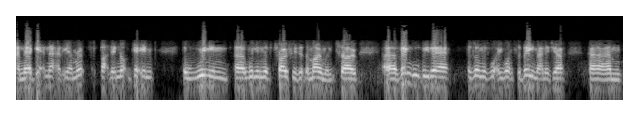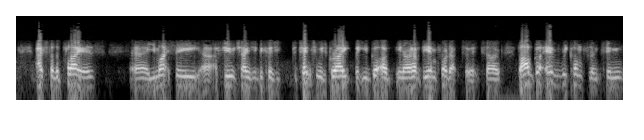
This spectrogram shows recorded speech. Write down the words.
and they're getting that at the Emirates, but they're not getting the winning uh, winning of trophies at the moment. So uh, will be there as long as what he wants to be manager. Um, as for the players, uh, you might see uh, a few changes because potential is great, but you've got to you know have the end product to it. So, but I've got every confidence in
